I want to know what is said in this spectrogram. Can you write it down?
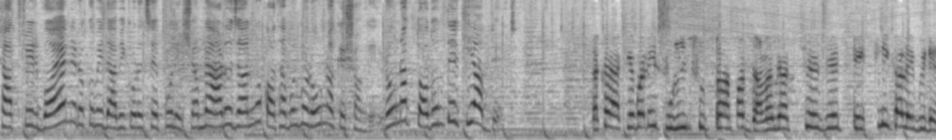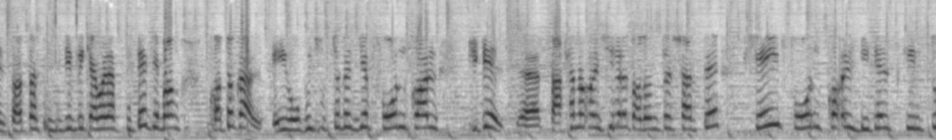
ছাত্রীর বয়ান, এরকমই দাবি করেছে পুলিশ। আমরা আরও জানব, কথা বলব রৌনকের সঙ্গে। রৌনক, তদন্তের কি আপডেট দেখো, একেবারেই পুলিশ সূত্র মারফত জানা যাচ্ছে যে টেকনিক্যাল এভিডেন্স অর্থাৎ সিসিটিভি ক্যামেরা ফুটেজ এবং গতকাল এই অভিযুক্তদের যে ফোন কল ডিটেলস পাঠানো হয়েছিল তদন্তের স্বার্থে সেই ফোন কল ডিটেলস কিন্তু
